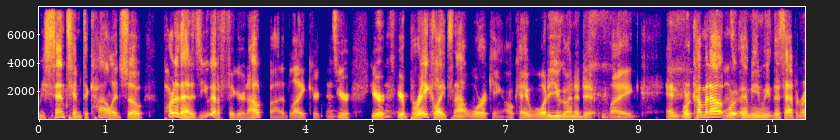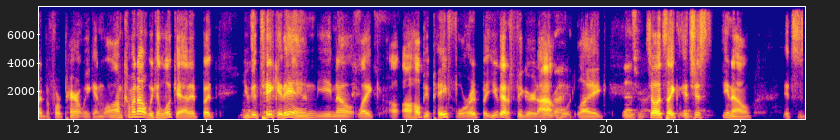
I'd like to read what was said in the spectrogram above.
we sent him to college, so part of that is you got to figure it out, bud. Like your that's your right. your your, your brake light's not working. Okay, what are you going to do? Like and we're coming out. We're, I mean, we this happened right before parent weekend. Well, I'm coming out. We can look at it, but you can take it in. You know, like I'll, I'll help you pay for it, but you got to figure it out. Right. Like that's right. So it's like it's just you know, it's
